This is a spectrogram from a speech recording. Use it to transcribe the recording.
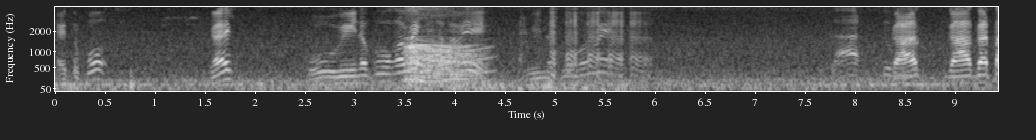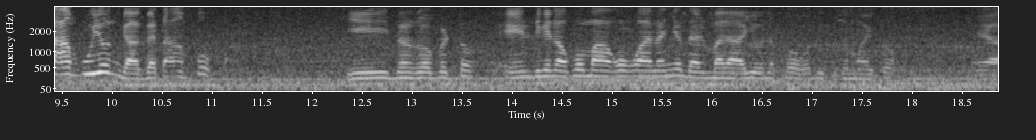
ito po. Guys, uuwi na po kami. Kami. Uwi na po kami. Last two. Ga- gagataan po yun. Gagataan po. Si Don Roberto. Eh, hindi ko na po makakukuhanan nyo dahil malayo na po ako dito sa mga ito. Kaya,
